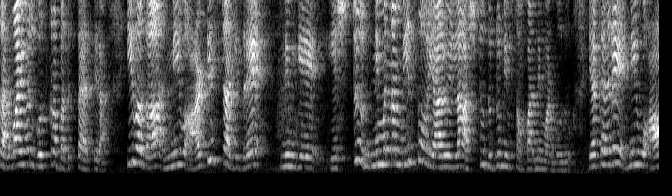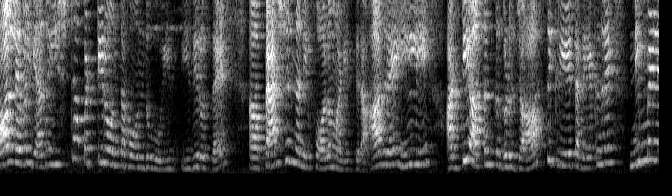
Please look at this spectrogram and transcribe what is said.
ಸರ್ವೈವಲ್ಗೋಸ್ಕರ ಬದುಕ್ತಾ ಇರ್ತೀರಾ? ಇವಾಗ ನೀವು ಆರ್ಟಿಸ್ಟ್ ಆಗಿದ್ರೆ ನಿಮ್ಗೆ ಎಷ್ಟು ನಿಮ್ಮನ್ನ ಮೀರಿಸೋರು ಯಾರು ಇಲ್ಲ, ಅಷ್ಟು ದುಡ್ಡು ನೀವು ಸಂಪಾದನೆ ಮಾಡ್ಬೋದು. ಯಾಕಂದ್ರೆ ನೀವು ಆ ಲೆವೆಲ್ಗೆ ಅದು ಇಷ್ಟಪಟ್ಟಿರುವಂತಹ ಒಂದು ಇದಿರುತ್ತೆ. ಪ್ಯಾಷನ್ನ ನೀವು ಫಾಲೋ ಮಾಡಿರ್ತೀರಾ? ಆದರೆ ಇಲ್ಲಿ ಅಡ್ಡಿ ಆತಂಕಗಳು ಜಾಸ್ತಿ ಕ್ರಿಯೇಟ್ ಆಗ ಯಾಕಂದರೆ ನಿಮ್ಮ ಮೇಲೆ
